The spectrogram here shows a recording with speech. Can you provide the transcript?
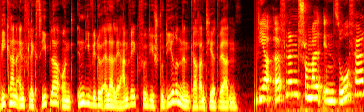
Wie kann ein flexibler und individueller Lernweg für die Studierenden garantiert werden? Wir öffnen schon mal insofern,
